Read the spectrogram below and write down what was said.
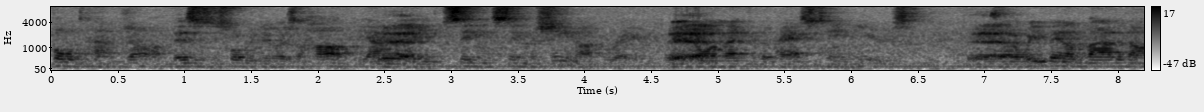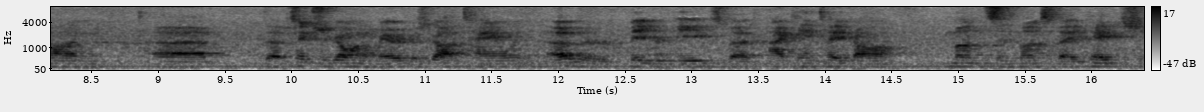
full-time job. This is just what we do as a hobby. I'm Yeah. a CNC machine operator. Been Yeah. doing that for the past 10 years. Yeah. So we've been invited on uh, the potential to go on America's Got Talent and other bigger gigs, but I can't take off months and months of vacation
